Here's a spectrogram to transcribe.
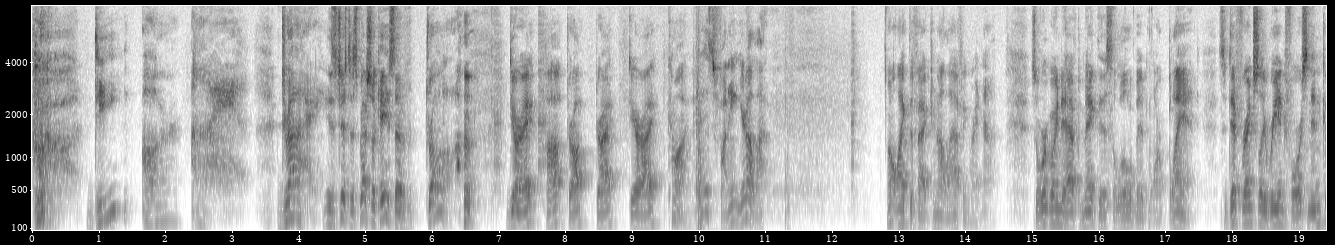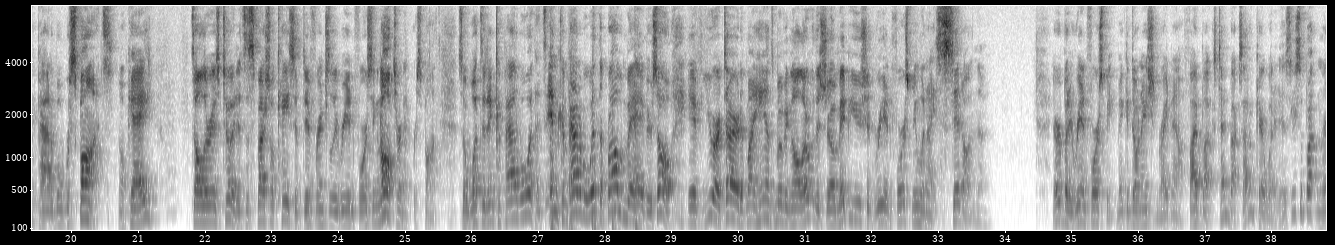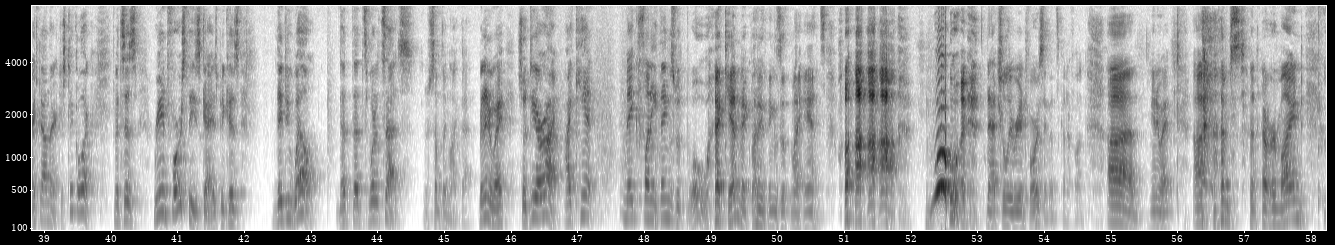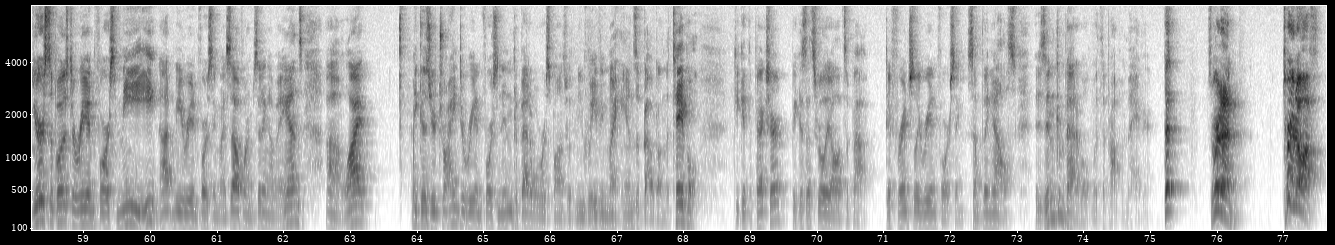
D-R-I. Dry is just a special case of draw. D-R-A, haha, uh-huh, draw, dry, D-R-I. Come on, it's funny. You're not laughing. I don't like the fact you're not laughing right now. So we're going to have to make this a little bit more bland. So differentially reinforce an incompatible response, okay? That's all there is to it. It's a special case of differentially reinforcing an alternate response. So what's it incompatible with? It's incompatible with the problem behavior. So if you are tired of my hands moving all over the show, maybe you should reinforce me when I sit on them. Everybody reinforce me. Make a donation right now. Five bucks, ten bucks. I don't care what it is. There's a button right down there. Just take a look. It says reinforce these guys because they do well. That, that's what it says or something like that. But anyway, so DRI, I can't make funny things with, whoa, I can make funny things with my hands. Woo! Naturally reinforcing. That's kind of fun. Uh, anyway, uh, never mind. You're supposed to reinforce me, not me reinforcing myself when I'm sitting on my hands. Uh, why? Because you're trying to reinforce an incompatible response with me waving my hands about on the table. Do you get the picture? Because that's really all it's about. Differentially reinforcing something else that is incompatible with the problem behavior. So we're done. Turn it off!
